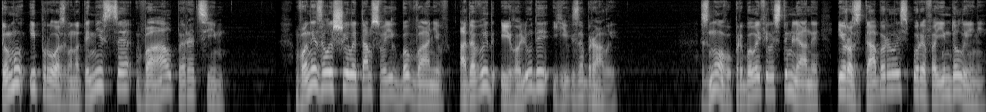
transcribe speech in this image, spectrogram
Тому і прозвано те місце Ваал перед цим. Вони залишили там своїх бовванів, а Давид і його люди їх забрали. Знову прибули філистимляни і розтаборились у Рефаїм долині.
